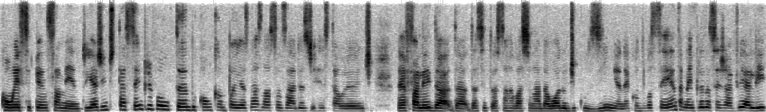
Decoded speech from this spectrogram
com esse pensamento. E a gente está sempre voltando com campanhas nas nossas áreas de restaurante. Né? Falei da, da, da, situação relacionada ao óleo de cozinha. Né? Quando você entra na empresa, você já vê ali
